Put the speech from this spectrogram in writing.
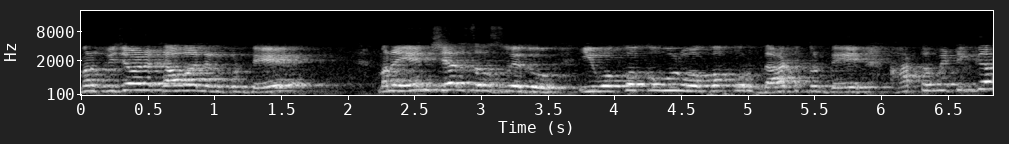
మనకు విజయవాడ కావాలి అనుకుంటే మనం ఏం చేయాల్సిన అవసరం లేదు. ఈ ఒక్కొక్క ఊరు ఒక్కొక్క ఊరు దాటుతుంటే ఆటోమేటిక్గా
